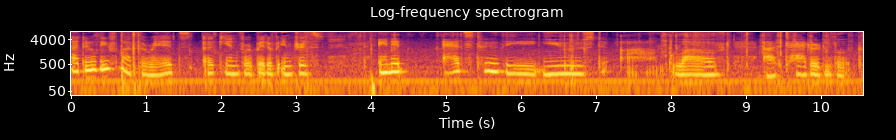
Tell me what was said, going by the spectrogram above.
I do leave my threads again for a bit of interest, and it adds to the used, um, loved, uh, tattered look.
